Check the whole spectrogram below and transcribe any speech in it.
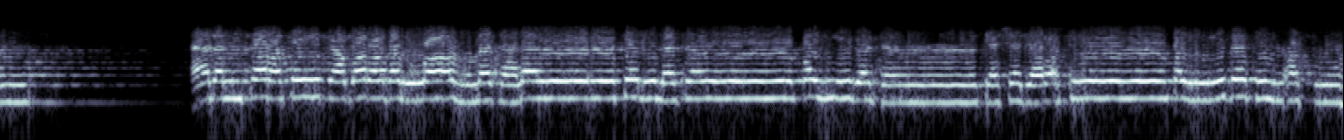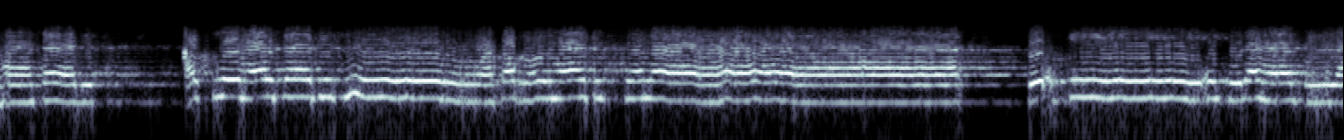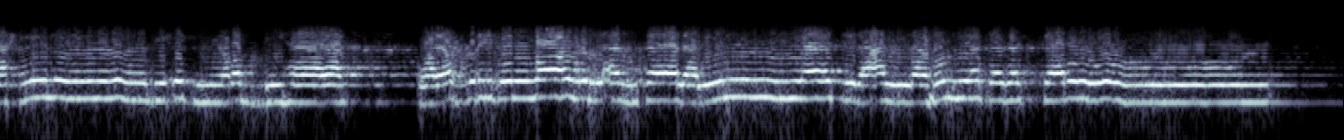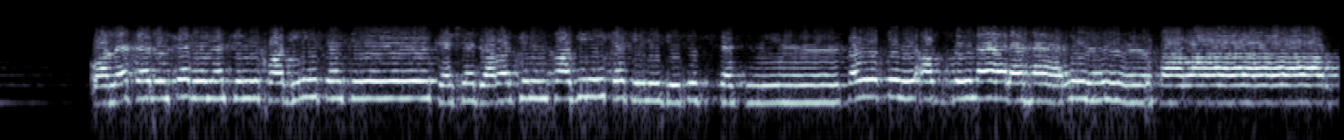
ألم تر كيف ضرب الله مثلا كلمة طيبة كشجرة طيبة أصلها ثابت أصلها ثابت وفرعها في السماء تؤتي إكلها كل حين بإذن ربها ويضرب الله الأمثال للناس لعلهم يتذكرون. ومثل كلمة خبيثة كشجرة خبيثة لجتثت من فوق الأرض ما لها من قرار.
